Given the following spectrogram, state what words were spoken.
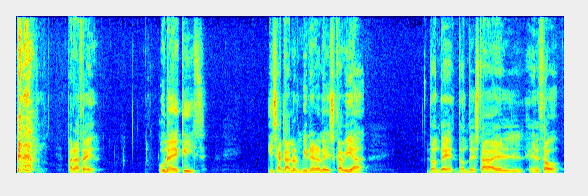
Para hacer una X y sacar los minerales que había donde, donde está el, el zoo,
